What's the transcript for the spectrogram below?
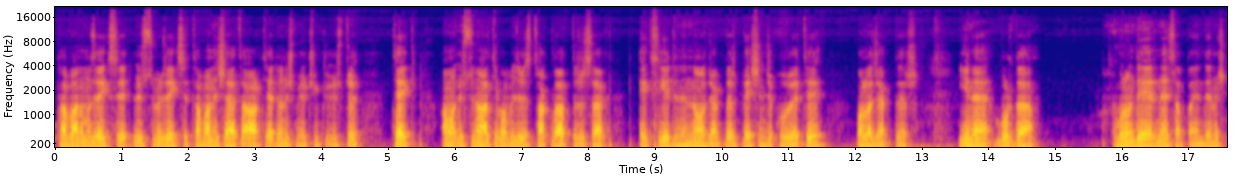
Tabanımız eksi, üstümüz eksi. Taban işareti artıya dönüşmüyor. Çünkü üstü tek. Ama üstünü artı yapabiliriz. Takla attırırsak eksi 7'nin ne olacaktır? 5. kuvveti olacaktır. Yine burada bunun değerini hesaplayın demiş.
